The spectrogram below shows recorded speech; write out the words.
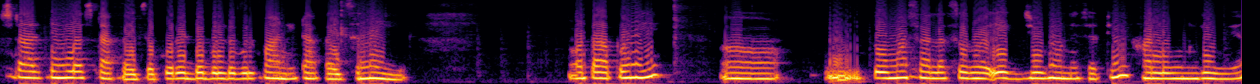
स्टार्टिंगलाच टाकायचं. परत डबल डबल पाणी टाकायचं नाहीये. आता आपण हे तो मसाला सगळा एकजीव होण्यासाठी हलवून घेऊया.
